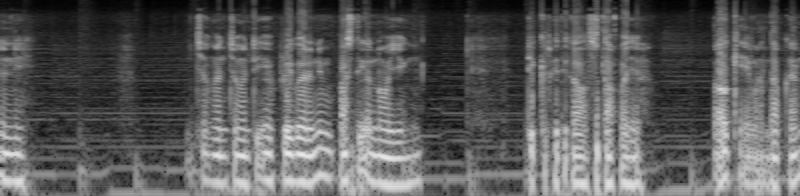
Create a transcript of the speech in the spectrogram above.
ini. Jangan-jangan di everywhere ini pasti annoying. Di critical stuff aja. Oke okay, mantap kan?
